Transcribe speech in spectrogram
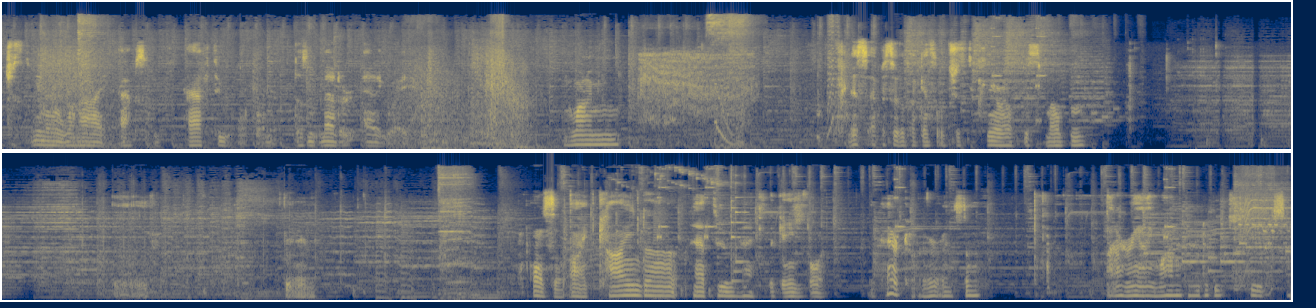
Just you know when I absolutely have to or when it doesn't matter anyway. You know what I mean? This episode, I guess I'll just clear out this mountain. Also, I kinda had to hack the game for the hair cutter and stuff. But I really wanted her to be cute, so...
